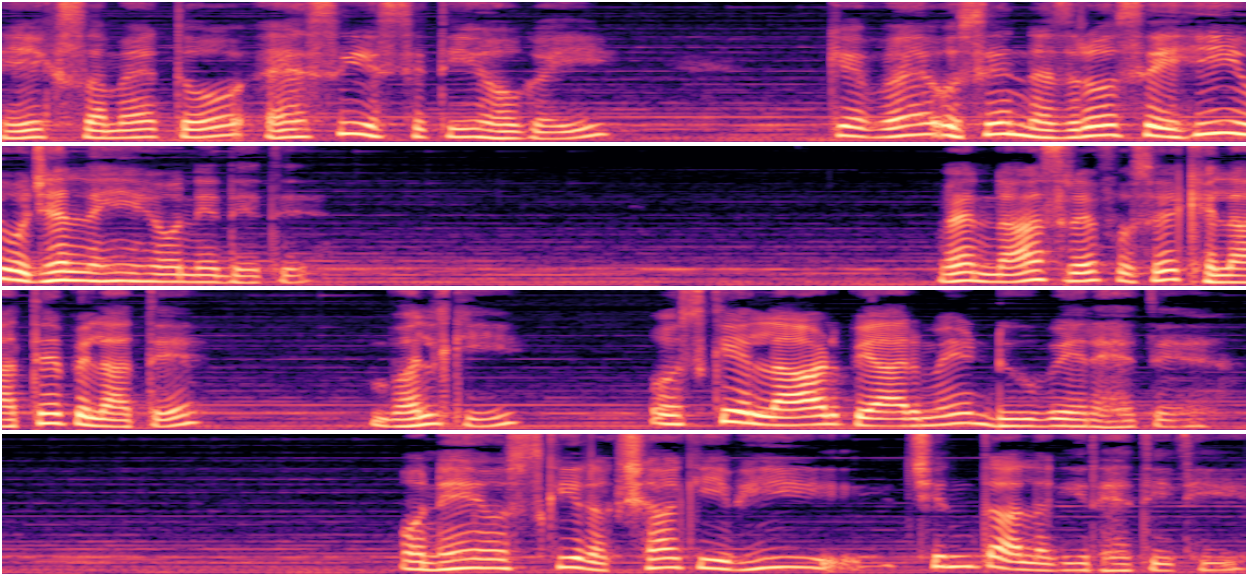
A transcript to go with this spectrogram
एक समय तो ऐसी स्थिति हो गई कि वह उसे नज़रों से ही ओझल नहीं होने देते। वह ना सिर्फ़ उसे खिलाते पिलाते बल्कि उसके लाड़ प्यार में डूबे रहते उन्हें उसकी रक्षा की भी चिंता लगी रहती थी।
